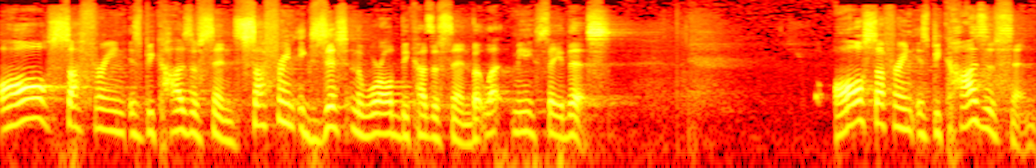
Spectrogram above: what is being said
all suffering is because of sin. Suffering exists in the world because of sin. But let me say this all suffering is because of sin,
